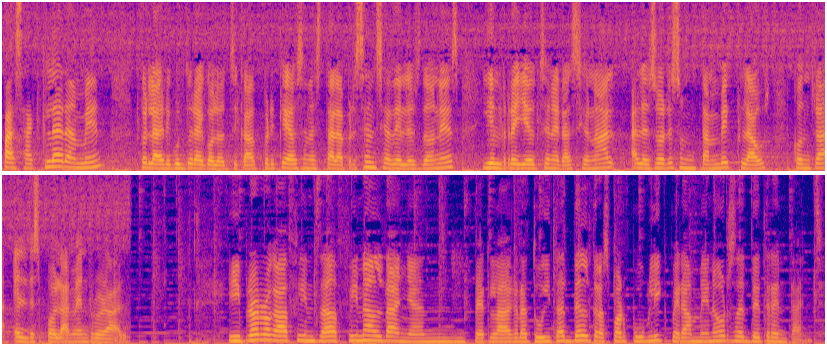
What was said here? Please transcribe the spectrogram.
passa clarament per l'agricultura ecològica, perquè és on està la presència de les dones i el relleu generacional, aleshores són també claus contra el despoblament rural. I pròrroga fins a final d'any per la gratuïtat del transport públic per a menors de 30 anys.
